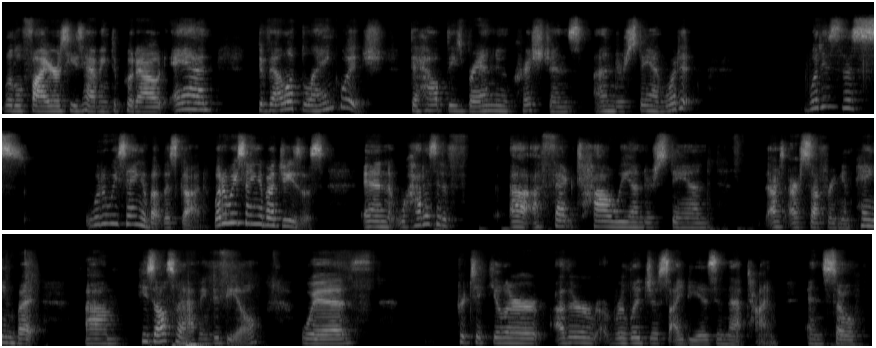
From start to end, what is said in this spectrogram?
little fires he's having to put out and develop language to help these brand new Christians understand what it what is this what are we saying about this God? What are we saying about Jesus? And how does it uh, affect how we understand our, our suffering and pain? But um, he's also having to deal with particular other religious ideas in that time. And so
